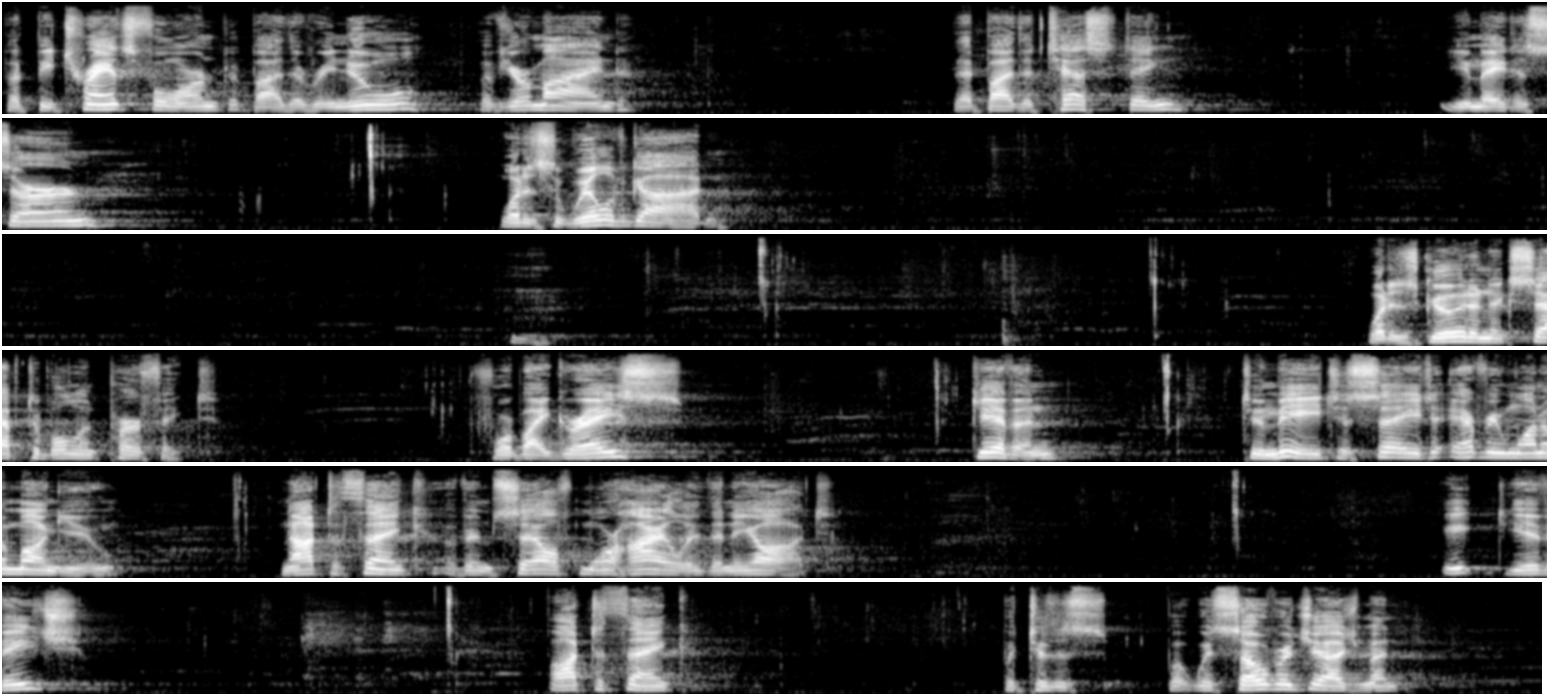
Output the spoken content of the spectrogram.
but be transformed by the renewal of your mind, that by the testing you may discern what is the will of God what is good and acceptable and perfect. For by grace given to me to say to everyone among you, not to think of himself more highly than he ought. Each give each ought to think, but, to this, but with sober judgment,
